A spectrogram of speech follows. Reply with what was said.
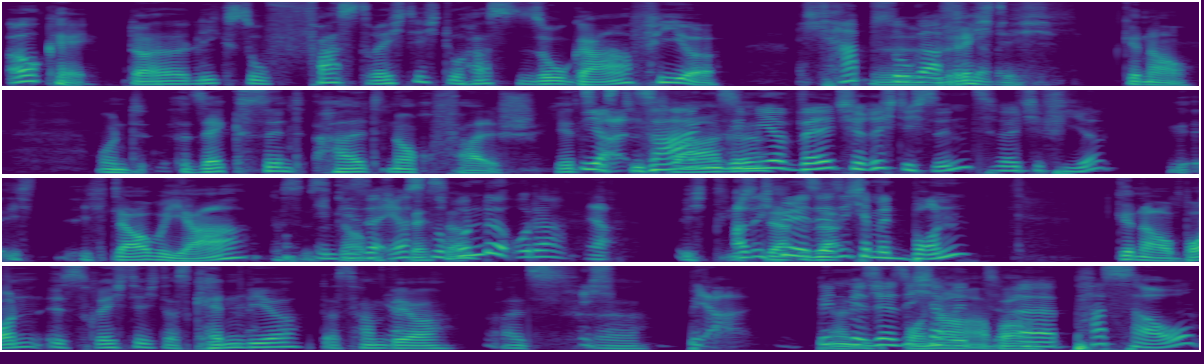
Okay, da liegst du fast richtig. Du hast sogar vier. Ich habe sogar Äh, vier. Richtig, genau. Und sechs sind halt noch falsch. Jetzt Ja, ist die sagen Frage, Sie mir, welche richtig sind, welche vier? Ich, ich glaube ja, das ist In dieser ich, ersten besser. Runde oder? Ja. Ich, Also ich bin mir sehr sicher mit Bonn. Genau, Bonn ist richtig, das kennen wir, das haben Ja. wir als Ich- äh, Ja, bin Ja, mir sehr sicher Bonner, mit aber- äh, Passau.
